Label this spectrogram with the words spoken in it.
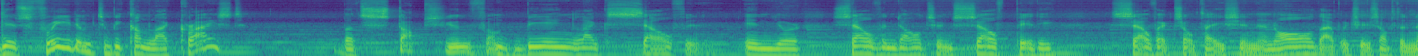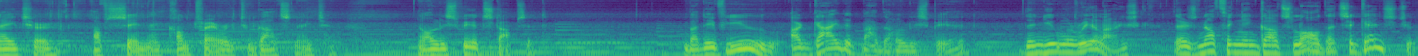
gives freedom to become like Christ, but stops you from being like self in your self indulgence, self pity, self exaltation, and all that which is of the nature of sin and contrary to God's nature. The Holy Spirit stops it. But if you are guided by the Holy Spirit, then you will realize there's nothing in God's law that's against you.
